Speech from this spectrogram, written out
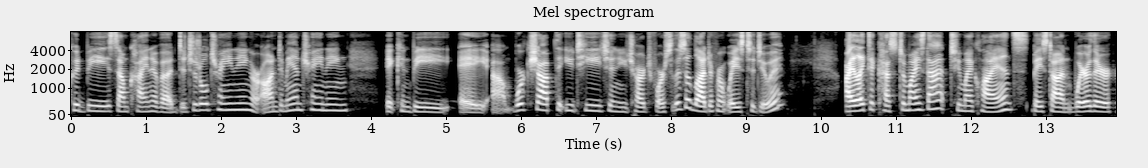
could be some kind of a digital training or on demand training. It can be a um, workshop that you teach and you charge for. So there's a lot of different ways to do it. I like to customize that to my clients based on where their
